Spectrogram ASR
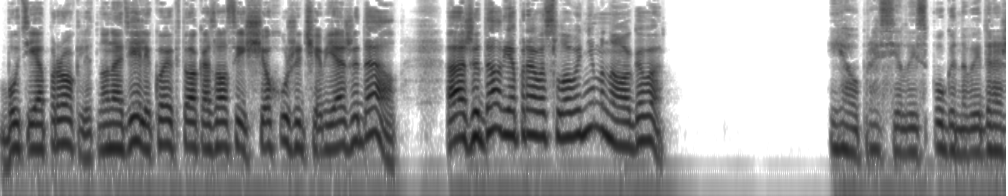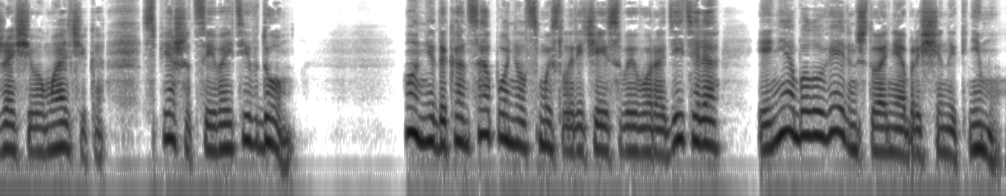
Будь я проклят, но на деле кое-кто оказался еще хуже, чем я ожидал. А ожидал я, право слова, немногого. Я упросила испуганного и дрожащего мальчика спешиться и войти в дом. Он не до конца понял смысл речей своего родителя и не был уверен, что они обращены к нему.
